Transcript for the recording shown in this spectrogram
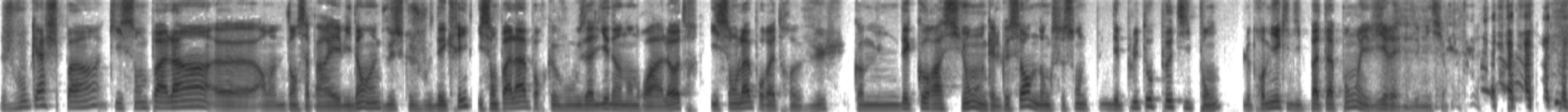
Je vous cache pas qu'ils sont pas là. euh, en même temps, ça paraît évident hein, vu ce que je vous décris. Ils sont pas là pour que vous alliez d'un endroit à l'autre. Ils sont là pour être vus comme une décoration en quelque sorte. Donc ce sont des plutôt petits ponts. Le premier qui dit patapon est viré de l'émission.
